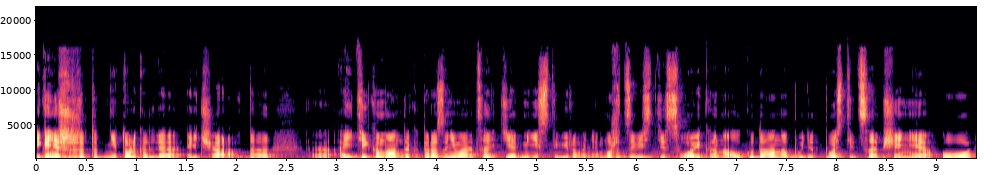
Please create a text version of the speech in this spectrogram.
И, конечно же, это не только для HR, да. IT-команда, э, которая занимается IT-администрированием, может завести свой канал, куда она будет постить сообщения о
